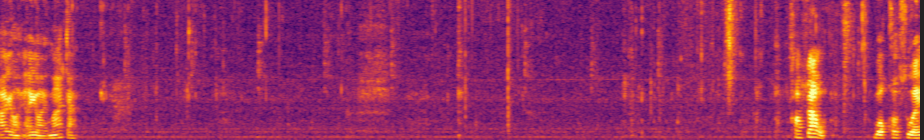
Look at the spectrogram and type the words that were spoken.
อร่อย อร่อยมากจ้ะข้าวเจ้า บวกข้าวสวย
